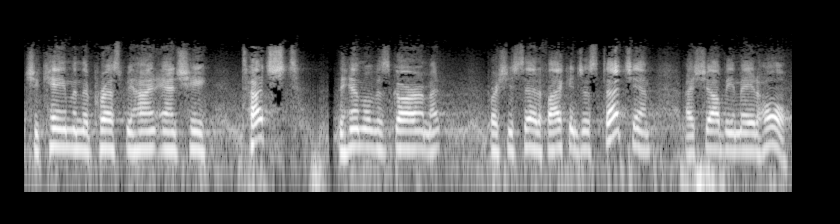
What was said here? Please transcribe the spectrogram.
she came in the press behind and she touched the hem of his garment, for she said, If I can just touch him, I shall be made whole.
